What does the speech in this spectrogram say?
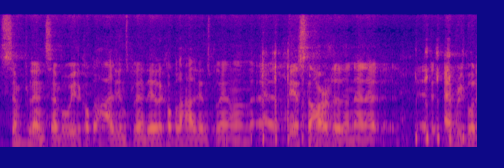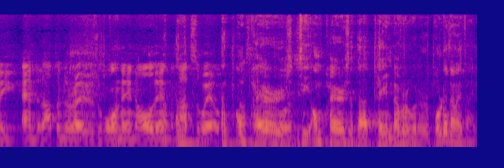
simple and simple. We had a couple of Hallions playing, they had a couple of Hallions playing, and uh, they started, and then it, it, everybody ended up in the row. It was one in, all in, and, that's the way it, And that's the way it umpires, was. see, umpires at that time never would have reported anything.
